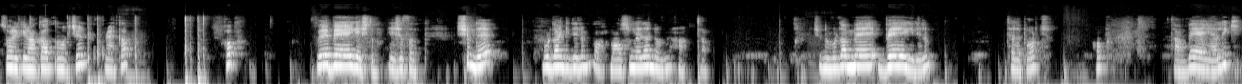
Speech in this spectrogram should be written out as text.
sonraki ranka atlamak için rank up. Ve B'ye geçtim. Yaşasın. Şimdi buradan gidelim. Ah, mouse'um neden dönmüyor? Ha, tamam. Şimdi buradan B, B'ye gidelim. Teleport. Hop. Tamam B'ye geldik.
